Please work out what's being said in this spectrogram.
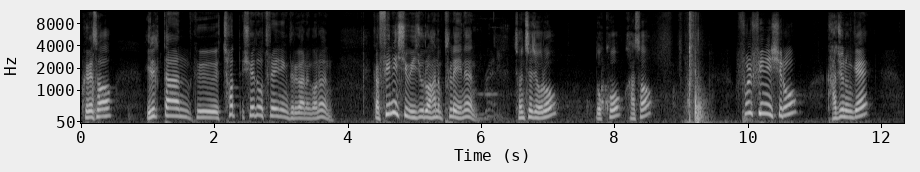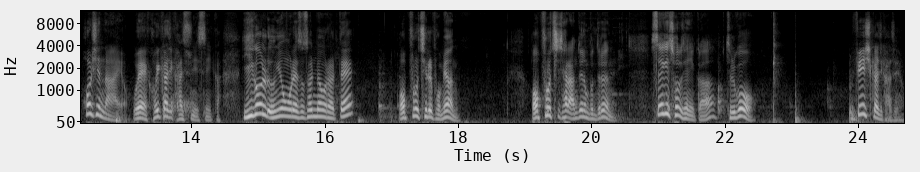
그래서 일단 그 첫 shadow training 들어가는 거는 그러니까 피니시 위주로 하는 플레이는 전체적으로 놓고 가서 full 피니시로 가주는 게 훨씬 나아요. 왜? 거기까지 갈 수는 있으니까. 이걸 응용을 해서 설명을 할 때 어프로치를 보면 어프로치 잘 안 되는 분들은 세게 쳐도 되니까 들고 피니시까지 가세요.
